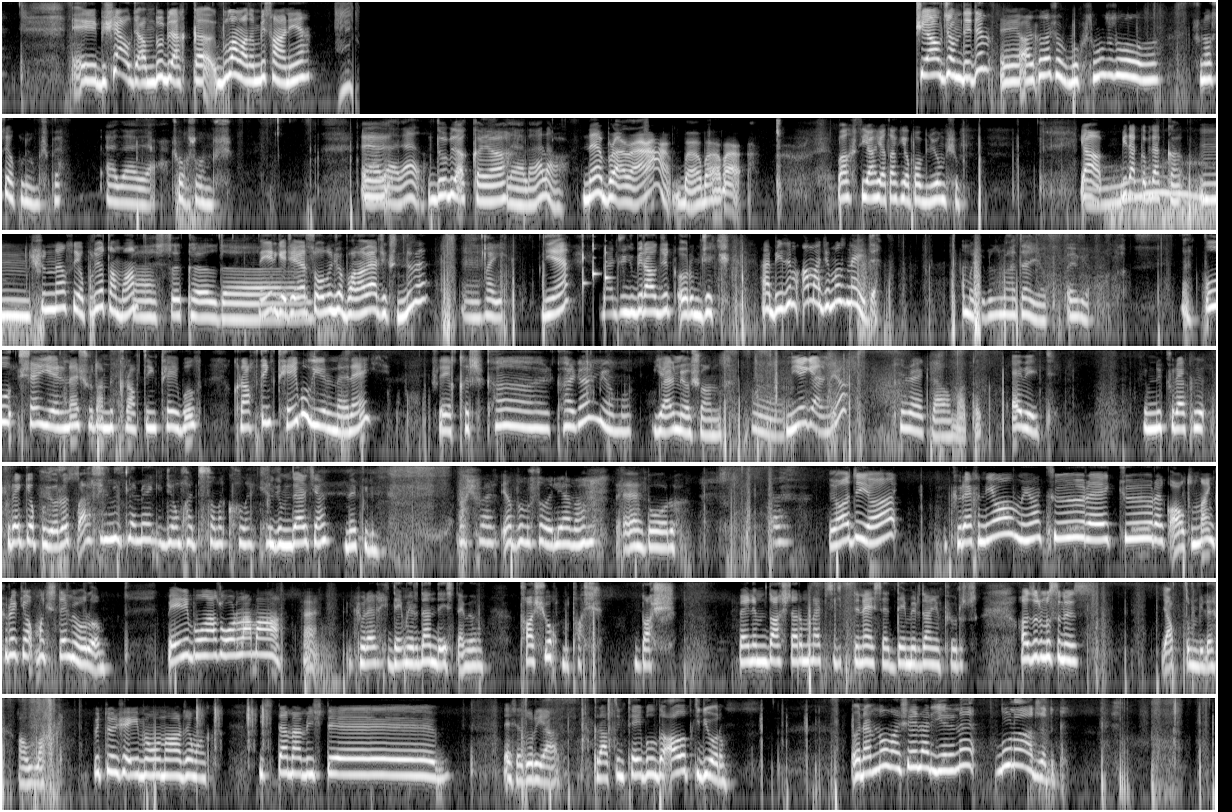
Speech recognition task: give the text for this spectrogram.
e, bir şey alacağım. Dur bir dakika bulamadım bir saniye. Şey alacağım dedim. E, arkadaşlar baksanıza. Şu nasıl yapılıyormuş be? La la la. Çok zormuş. La E, la la. dur bir dakika ya. La la la. Ne bra bra bra bra bra. Bak siyah yatak yapabiliyormuşum. Ya bir dakika bir dakika. Hmm, şu nasıl yapılıyor tamam. Ben sıkıldım. Değil gece yarısı olunca bana vereceksin değil mi? Hmm, hayır. Niye? Ben çünkü birazcık örümcek. Ha bizim amacımız neydi? Amacımız maden yap. Ev yap. Heh, Bu şey yerine şuradan bir crafting table. Crafting table yerine ne? Şuraya kır. Kar. Kar gelmiyor mu? Gelmiyor şu anlık. Hmm. Niye gelmiyor? Kürek de almadık. Evet. Şimdi kürek kürek yapıyoruz. Ben film izlemeye gidiyorum. Hadi sana kolay gelsin. Film derken ne film? Boş ver. Adını söyleyemem. Eh doğru. Ya hadi ya. Kürek niye olmuyor? Kürek, kürek. Altından kürek yapmak istemiyorum. Beni buna zorlama. He, kürek demirden de istemiyorum. Taş yok mu taş? Daş. Benim daşlarımın hepsi gitti. Neyse demirden yapıyoruz. Hazır mısınız? Yaptım bile. Allah. Bütün şeyimi ona harcamak istememiştim. Neyse dur ya. Crafting table'da alıp gidiyorum. Önemli olan şeyler yerine bunu harcadık.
